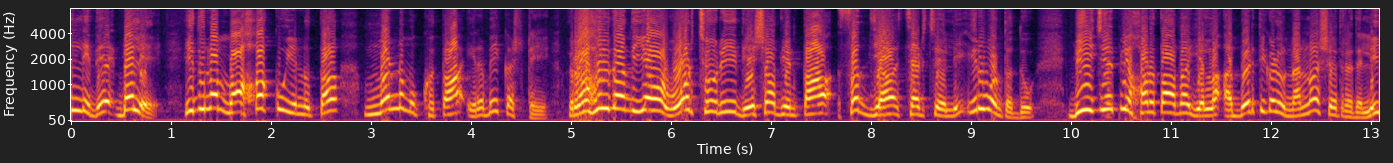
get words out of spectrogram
ಎಲ್ಲಿದೆ ಬೆಲೆ? ಇದು ನಮ್ಮ ಹಕ್ಕು ಎನ್ನುತ್ತಾ ಮಣ್ಣು ಮುಕ್ಕುತ್ತಾ ಇರಬೇಕಷ್ಟೇ. ರಾಹುಲ್ ಗಾಂಧಿಯ ವೋಟ್ ಚೋರಿ ದೇಶಾದ್ಯಂತ ಸದ್ಯ ಚರ್ಚೆಯಲ್ಲಿ ಇರುವಂತದ್ದು ಬಿಜೆಪಿ ಹೊರತಾದ ಎಲ್ಲ ಅಭ್ಯರ್ಥಿಗಳು ನನ್ನ ಕ್ಷೇತ್ರದಲ್ಲಿ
